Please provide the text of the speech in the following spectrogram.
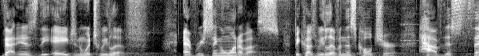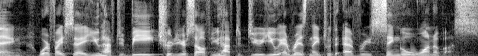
That is the age in which we live. Every single one of us, because we live in this culture, have this thing where if I say you have to be true to yourself, you have to do you, it resonates with every single one of us.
